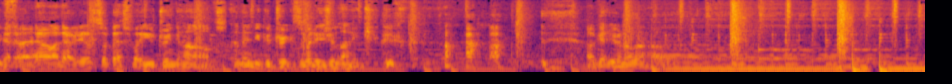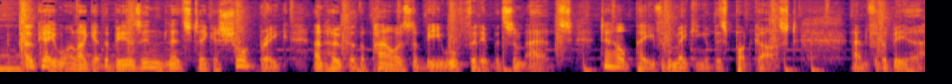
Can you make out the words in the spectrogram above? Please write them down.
Okay, fair. No, I know, that's the best way. You drink halves, and then you could drink as many as you like. I'll get you another half. Okay, while I get the beers in, let's take a short break and hope that the powers that be will fill it with some ads to help pay for the making of this podcast and for the beer.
